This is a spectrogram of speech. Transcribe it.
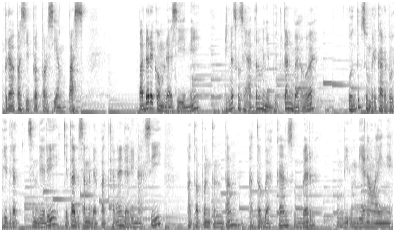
berapa sih proporsi yang pas? Pada rekomendasi ini, Dinas Kesehatan menyebutkan bahwa untuk sumber karbohidrat sendiri kita bisa mendapatkannya dari nasi, ataupun kentang, atau bahkan sumber umbi-umbian yang lainnya.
